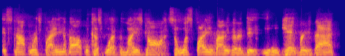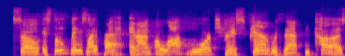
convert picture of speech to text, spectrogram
It's not worth fighting about because what? The money's gone. So what's fighting about it to do? You, know, you can't bring it back. So it's little things like that. And I'm a lot more transparent with that because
